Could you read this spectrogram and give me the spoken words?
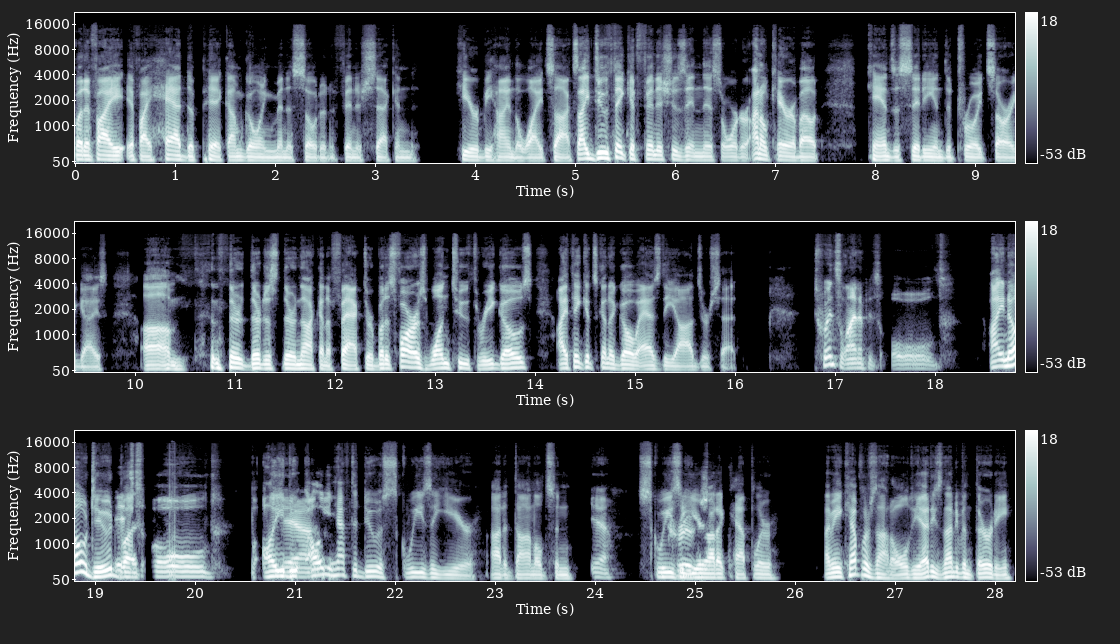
But if I if I had to pick, I'm going Minnesota to finish second here behind the White Sox. I do think it finishes in this order. I don't care about Kansas City and Detroit. Sorry, guys. Um, they're they're just they're not going to factor. But as far as one, two, three goes, I think it's going to go as the odds are set. Twins lineup is old. I know, dude, but It's old. all you yeah. do, all you have to do is squeeze a year out of Donaldson. Yeah. Squeeze a year out of Kepler. I mean, Kepler's not old yet. He's not even thirty.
